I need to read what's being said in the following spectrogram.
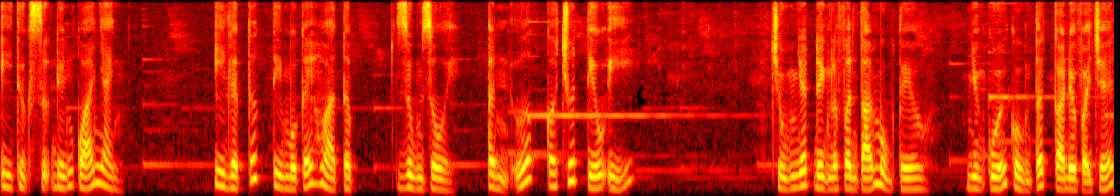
Y thực sự đến quá nhanh. Y lập tức tìm một cái hòa tập, dùng rồi, ẩn ước có chút tiếu ý. Chúng nhất định là phân tán mục tiêu, nhưng cuối cùng tất cả đều phải chết.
